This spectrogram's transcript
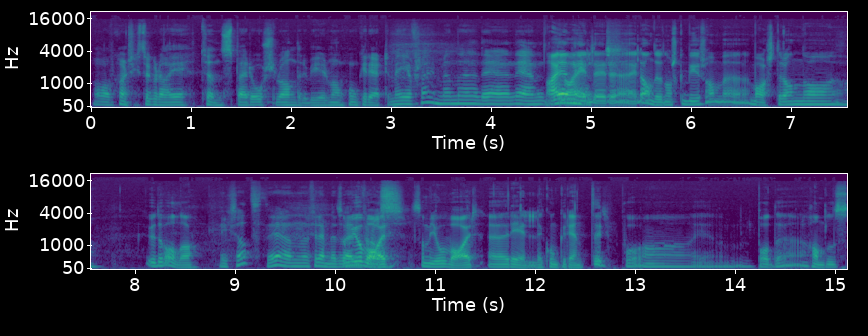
Man var kanskje ikke så glad i Tønsberg og Oslo og andre byer man konkurrerte med, i og for seg, men det, det er en Nei, ja, eller, eller, andre norske byer som Marstrand og Uddevalla. Ikke sant? Det er en fremmed som for var, som jo var reelle konkurrenter på både handels,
